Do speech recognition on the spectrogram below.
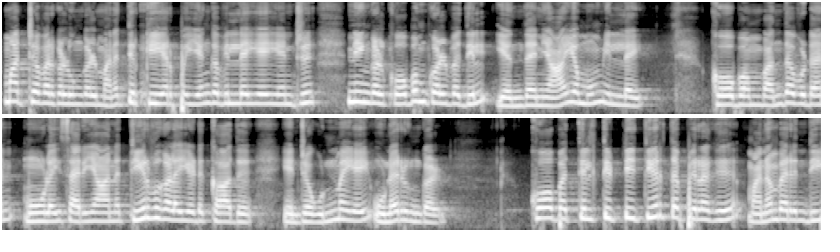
மற்றவர்கள் உங்கள் மனத்திற்கு ஏற்ப இயங்கவில்லையே என்று நீங்கள் கோபம் கொள்வதில் எந்த நியாயமும் இல்லை. கோபம் வந்தவுடன் மூளை சரியான தீர்வுகளை எடுக்காது என்ற உண்மையை உணருங்கள். கோபத்தில் திட்டி தீர்த்த பிறகு மனம் வருந்தி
